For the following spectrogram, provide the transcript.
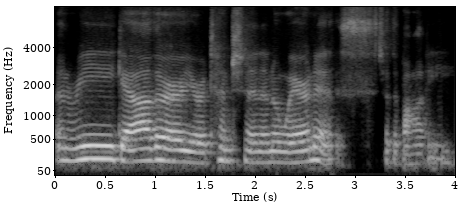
and regather your attention and awareness to the body.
